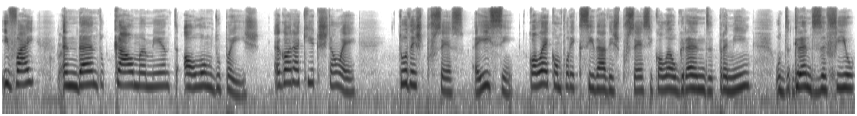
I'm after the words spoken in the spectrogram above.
e vai andando calmamente ao longo do país. Agora, aqui a questão é: todo este processo, aí sim, qual é a complexidade deste processo e qual é o grande, para mim, o de, grande desafio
